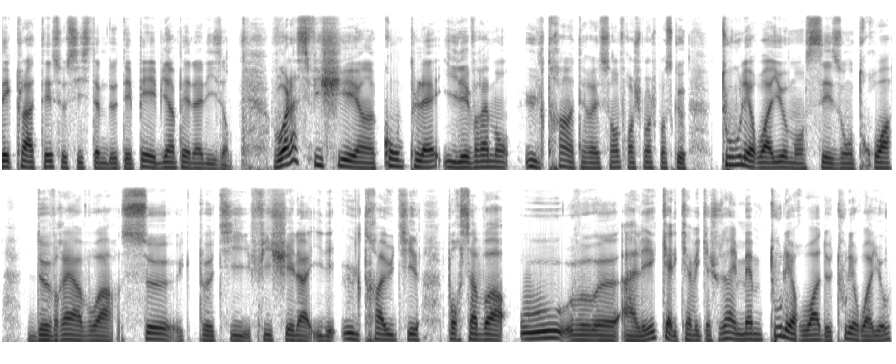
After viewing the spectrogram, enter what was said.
éclaté ce système de TP et bien pénalisant. Voilà ce fichier un complet, il est vraiment ultra intéressant. Franchement, je pense que tous les royaumes en saison 3 devraient avoir ce petit fichier là. Il est ultra utile pour savoir où euh, aller, quel KVK choisir. Et même tous les rois de tous les royaumes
